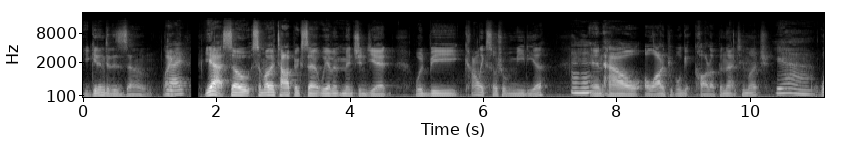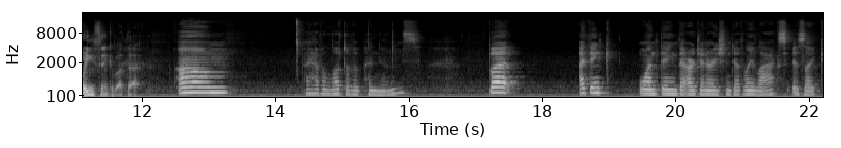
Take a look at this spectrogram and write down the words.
you get into the zone. Like, right. yeah, so some other topics that we haven't mentioned yet would be kind of like social media Mm-hmm. and how a lot of people get caught up in that too much. Yeah. What do you think about that? Um, I have a lot of opinions, but I think one thing that our generation definitely lacks is like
